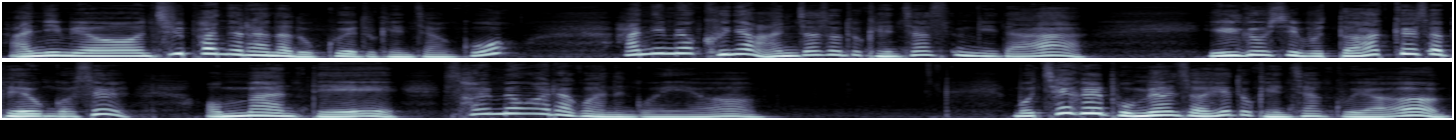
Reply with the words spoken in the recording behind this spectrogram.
아니면 칠판을 하나 놓고 해도 괜찮고 아니면 그냥 앉아서도 괜찮습니다. 1교시부터 학교에서 배운 것을 엄마한테 설명하라고 하는 거예요. 뭐 책을 보면서 해도 괜찮고요.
